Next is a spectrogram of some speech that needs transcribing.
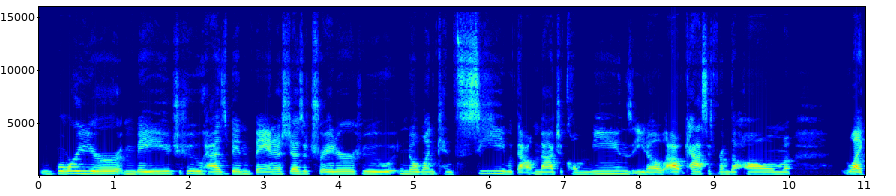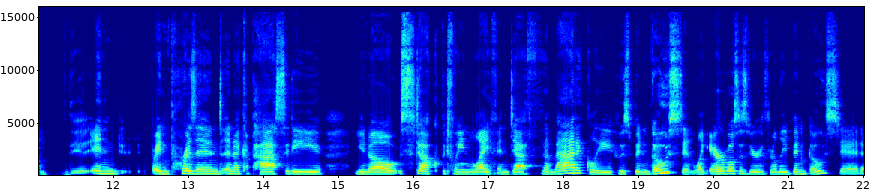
warrior mage who has been banished as a traitor who no one can see without magical means, you know, outcasted from the home, like in imprisoned in a capacity you know, stuck between life and death thematically, who's been ghosted. Like Aaravos has very clearly been ghosted.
